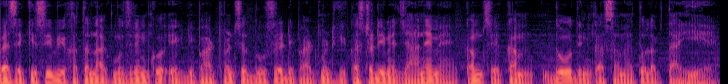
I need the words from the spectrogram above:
वैसे किसी भी खतरनाक मुजरिम को एक डिपार्टमेंट से दूसरे डिपार्टमेंट की कस्टडी में जाने में कम से कम दो दिन का समय तो लगता ही है।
